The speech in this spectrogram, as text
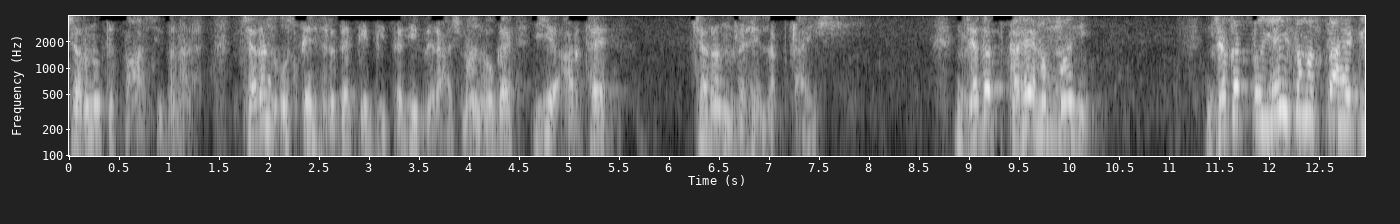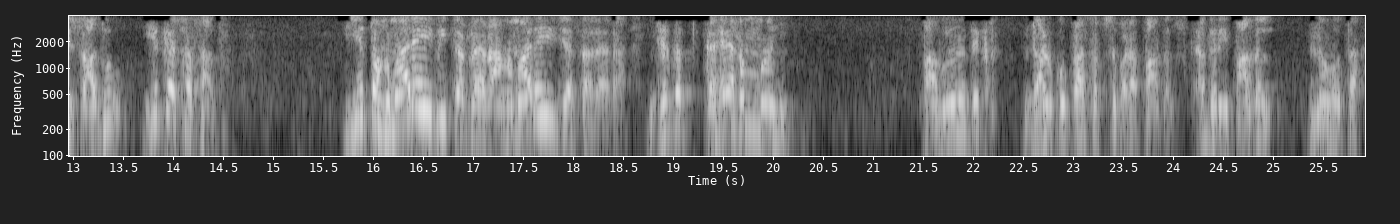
चरणों के पास ही बना रहा। चरण उसके हृदय के भीतर ही विराजमान हो गए। ये अर्थ है, चरण रहे लपटाई। जगत कहे हम माही। जगत तो यही समझता है कि साधु, ये कैसा साधु? ये तो हमारे ही भीतर रह रहा, हमारे ही जैसा रह रहा। जगत कहे हम माही। पागलों ने देखा, डॉक्टर को कहा, सबसे बड़ा पागल। अगर ये पागल न होता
